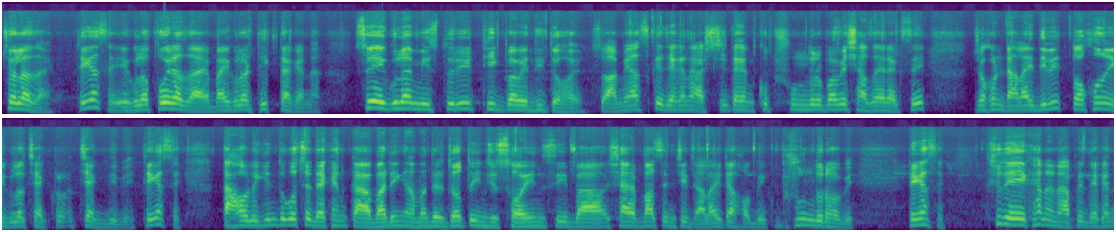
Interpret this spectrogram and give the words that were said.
চলে যায়। ঠিক আছে? এগুলো পড়ে যায় বা এগুলো ঠিক থাকে না। সো এগুলো মিস্ত্রি ঠিকভাবে দিতে হয়। সো আমি আজকে যেখানে আসছি, দেখেন খুব সুন্দরভাবে সাজায় রাখছে। যখন ডালাই দিবি, তখন এগুলো চেক চেক দিবে, ঠিক আছে? তাহলে কিন্তু হচ্ছে, দেখেন কাভারিং আমাদের যত ইঞ্চি, ছয় ইঞ্চি বা সাড়ে পাঁচ ইঞ্চি ডালাইটা হবে, খুব সুন্দর হবে, ঠিক আছে? শুধু এখানে না, আপনি দেখেন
